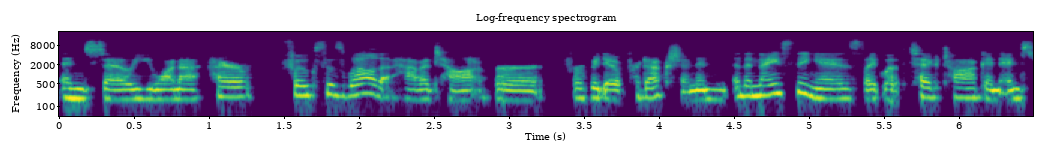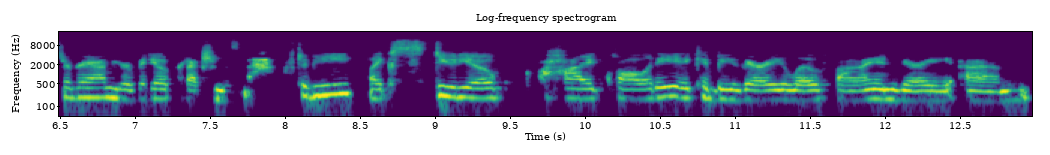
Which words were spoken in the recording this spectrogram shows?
And so you want to hire folks as well that have a talent for for video production. And, and, the nice thing is, like with TikTok and Instagram, your video production doesn't have to be like studio high quality. It can be very lo-fi and very um,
